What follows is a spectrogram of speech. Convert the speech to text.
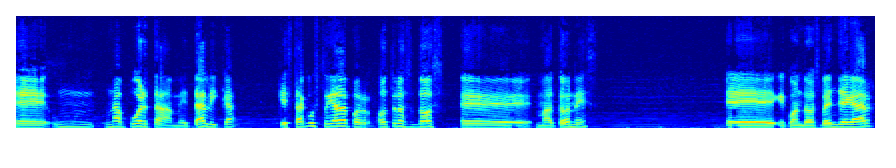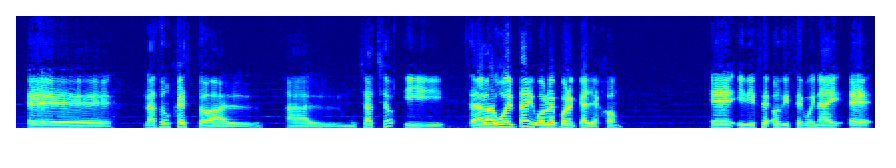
eh, un- una puerta metálica que está custodiada por otros dos eh, matones eh, que cuando os ven llegar eh, le hace un gesto al, al muchacho y se da la vuelta y vuelve por el callejón. Y dice, os dice Winai, eh,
